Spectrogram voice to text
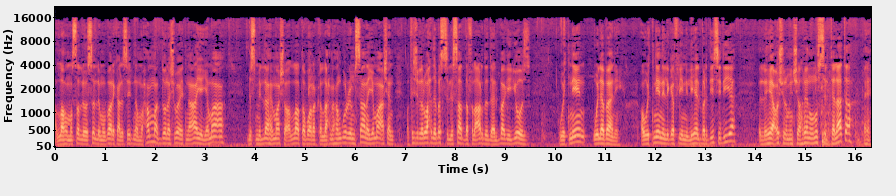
اللهم صل وسلم وبارك على سيدنا محمد. دول شوية نعاية يا جماعة. بسم الله ما شاء الله تبارك الله. إحنا هنقول رمسانة يا جماعة عشان ما فيش غير واحدة بس اللي صادة في العرض ده الباقي جوز واثنين ولباني. أو اثنين اللي قافلين اللي هي البرديسي دي اللي هي عشر من شهرين ونص لثلاثه اهي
